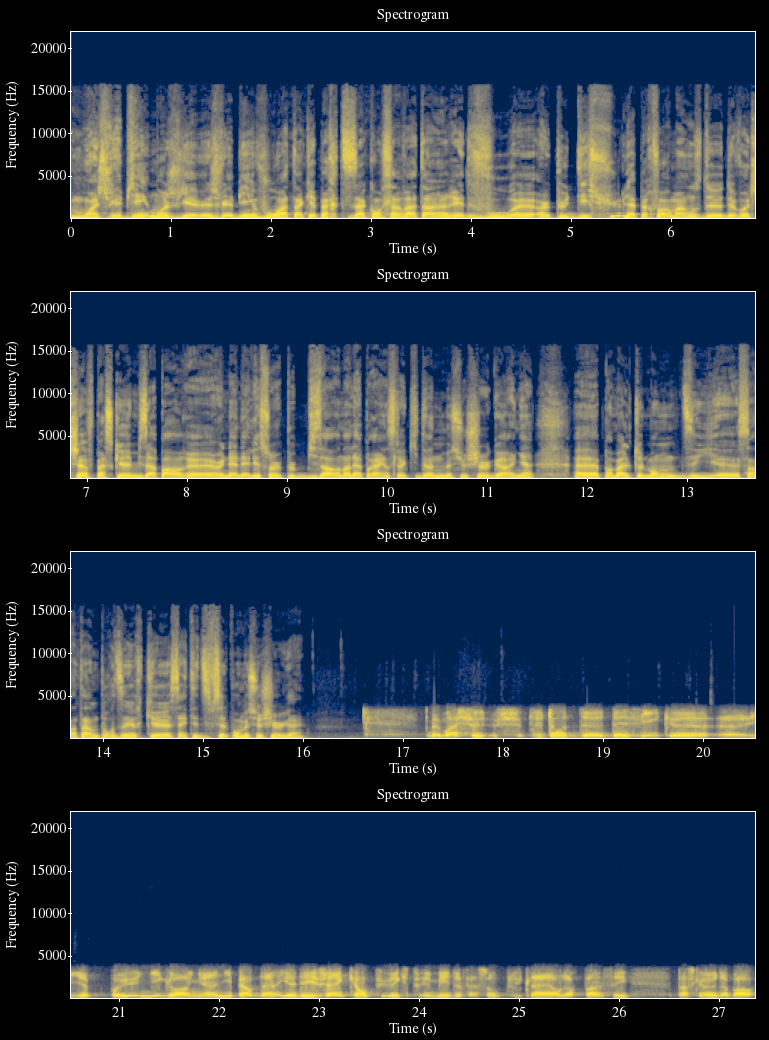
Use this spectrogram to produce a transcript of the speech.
moi, je vais bien. Moi, je vais, je vais bien. Vous, en tant que partisan conservateur, êtes-vous euh, un peu déçu de la performance de, de votre chef? Parce que, mis à part euh, un analyste un peu bizarre dans la presse là, qui donne M. Scheer gagnant, euh, pas mal tout le monde dit s'entendre pour dire que ça a été difficile pour M. Scheer. Mais moi, je, suis- je suis plutôt d'avis qu'il n'y a pas eu ni gagnant ni perdant. Il y a des gens qui ont pu exprimer de façon plus claire leurs pensées parce que, d'abord,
